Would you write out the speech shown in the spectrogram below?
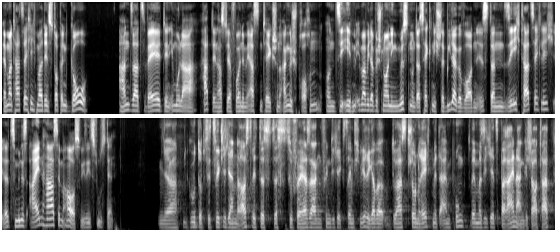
wenn man tatsächlich mal den Stop-and-Go Ansatz wählt, den Imola hat, den hast du ja vorhin im ersten Take schon angesprochen, und sie eben immer wieder beschleunigen müssen und das Heck nicht stabiler geworden ist, dann sehe ich tatsächlich äh, zumindest ein Haas im Aus. Wie siehst du es denn? Ja, gut, ob es jetzt wirklich einen raustritt, das, das zu vorhersagen, finde ich extrem schwierig. Aber du hast schon recht mit einem Punkt, wenn man sich jetzt Bahrain angeschaut hat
